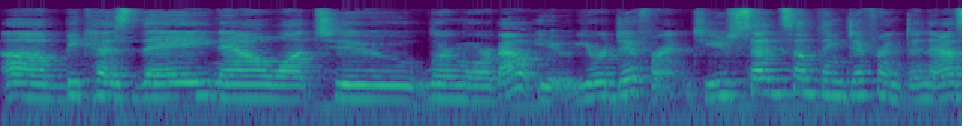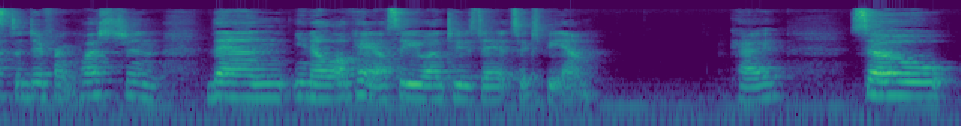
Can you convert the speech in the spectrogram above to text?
um, because they now want to learn more about you. You're different. You said something different and asked a different question than, you know, okay, I'll see you on Tuesday at 6 p.m. Okay? So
